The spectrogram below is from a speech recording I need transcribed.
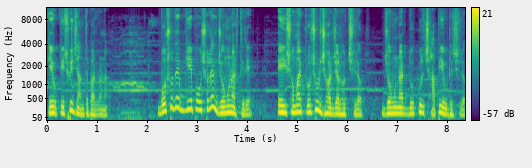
কেউ কিছুই জানতে পারল না। বসুদেব গিয়ে পৌঁছলেন যমুনার তীরে। এই সময় প্রচুর ঝড়জল হচ্ছিল। যমুনার দুকুল ছাপিয়ে উঠেছিল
